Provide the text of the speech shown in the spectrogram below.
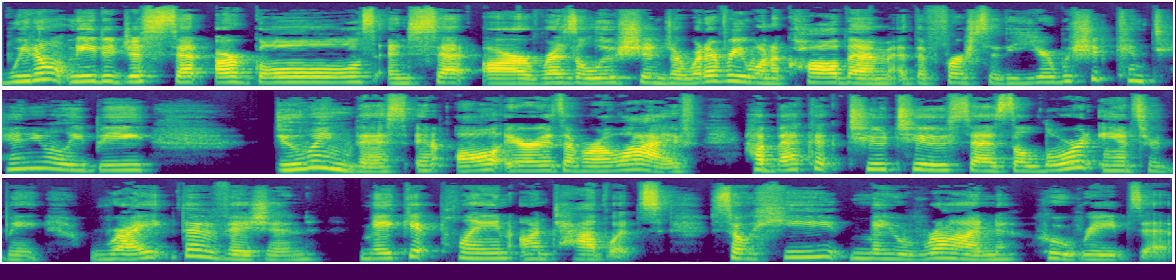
we don't need to just set our goals and set our resolutions or whatever you want to call them at the first of the year. We should continually be doing this in all areas of our life. Habakkuk 2 2 says, The Lord answered me, write the vision, make it plain on tablets, so he may run who reads it.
